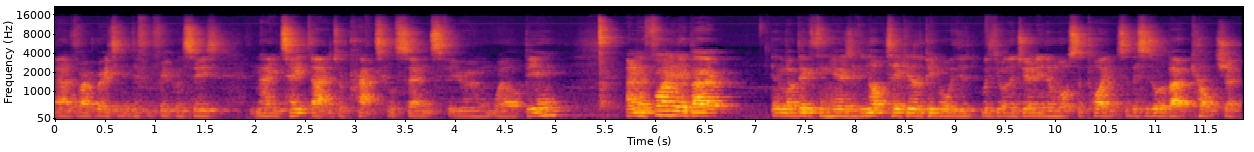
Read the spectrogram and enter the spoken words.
uh, vibrating at different frequencies. Now you take that into a practical sense for your own well-being. And then finally about, and my big thing here is if you're not taking other people with you, with you on the journey then what's the point? So this is all about culture,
